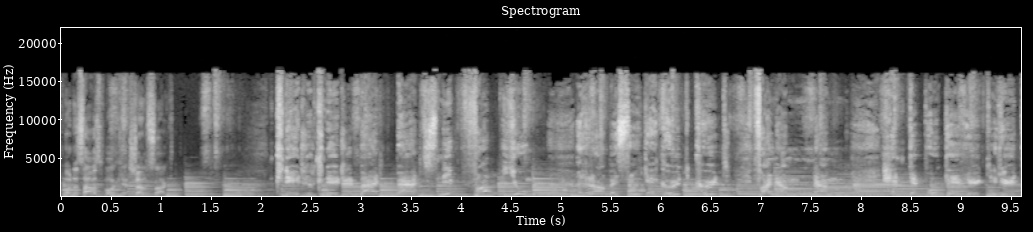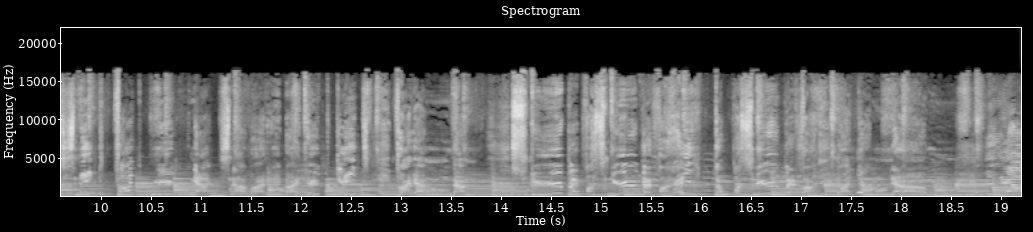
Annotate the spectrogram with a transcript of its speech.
på det samme språket, selvsagt. Kniddel, kniddel, bad, bad, snipp, fapp, jom. Rabbe, stige, kutt, kutt, fanam, nam. Hente, pugge, rut, rut, snitt, fatt, mut, nak, snabbare, ribba, rut, glitt, fanam, nam. Snube, fa, snube, fa, heit, oppa, snube, fa, fanam, nam. Ja!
